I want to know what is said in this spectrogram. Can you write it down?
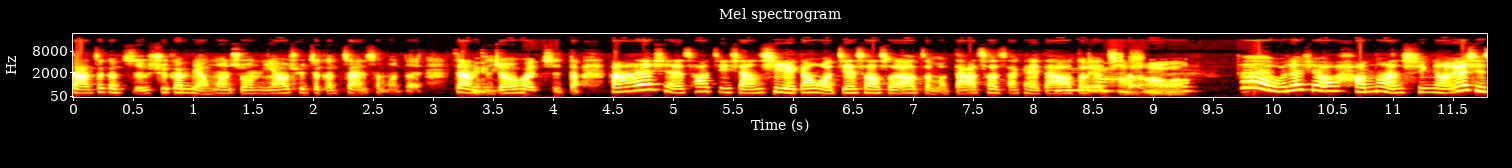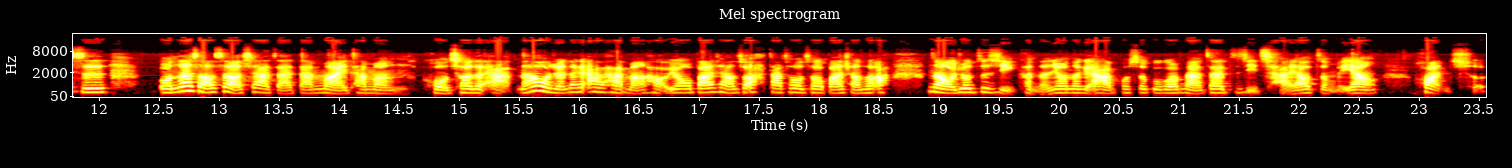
拿这个纸去跟别人问说你要去这个站什么的，这样子就会知道。反正他就写的超级详细，也跟我介绍说要怎么搭车才可以搭到对的车。嗯、好哦，对，我就觉得哦，好暖心哦。因为其实我那时候是有下载丹麦他们火车的 app，然后我觉得那个 app 还蛮好用。我本来想说啊，搭错车，我本来想说啊，那我就自己可能用那个 app 或是 Google Map 再自己查要怎么样。换车，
